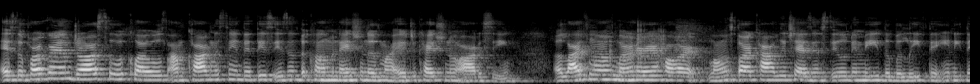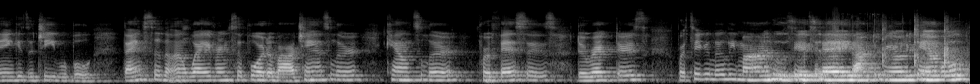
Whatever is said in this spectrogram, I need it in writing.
As the program draws to a close, I'm cognizant that this isn't the culmination of my educational odyssey. A lifelong learner at heart, Lone Star College has instilled in me the belief that anything is achievable, thanks to the unwavering support of our chancellor, counselor, professors, directors, particularly mine, who's here today, Dr. Fiona Campbell.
